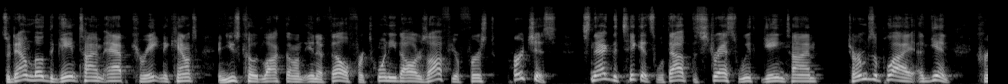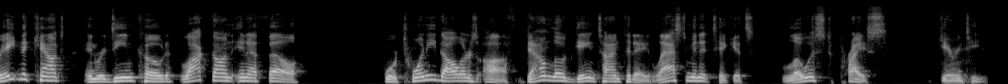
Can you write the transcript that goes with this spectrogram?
So download the Game Time app, create an account, and use code Locked On NFL for twenty dollars off your first purchase. Snag the tickets without the stress with Game Time. Terms apply. Again, create an account and redeem code Locked On NFL for twenty dollars off. Download Game Time today. Last minute tickets, lowest price guaranteed.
